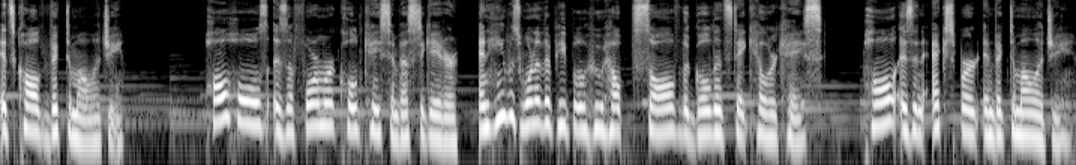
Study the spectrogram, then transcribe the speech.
It's called victimology. Paul Holes is a former cold case investigator, and he was one of the people who helped solve the Golden State Killer case. Paul is an expert in victimology.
